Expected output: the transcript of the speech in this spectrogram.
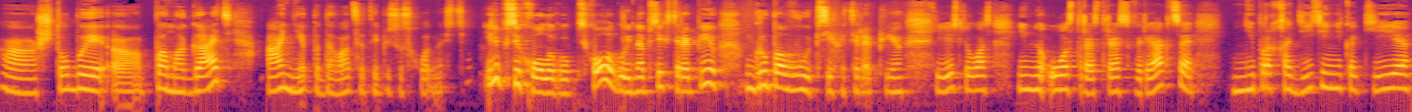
А, чтобы а, помогать, а не поддаваться этой безысходности. Или психологу, психологу и на психотерапию, групповую психотерапию. Если у вас именно острая стрессовая реакция, не проходите никакие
